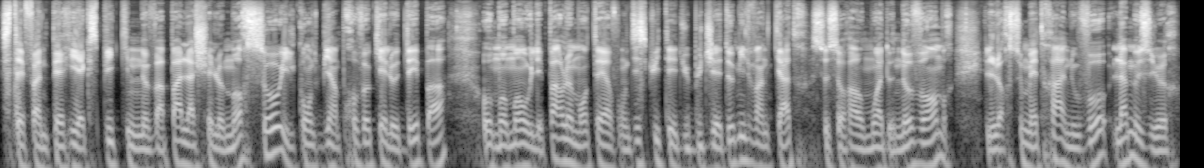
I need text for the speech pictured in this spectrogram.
Stéphane Perry explique qu'il ne va pas lâcher le morceau, il compte bien provoquer le débat au moment où les parlementaires vont discuter du budget 2024. Ce sera au mois de novembre. Il leur soumettra à nouveau la mesure.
